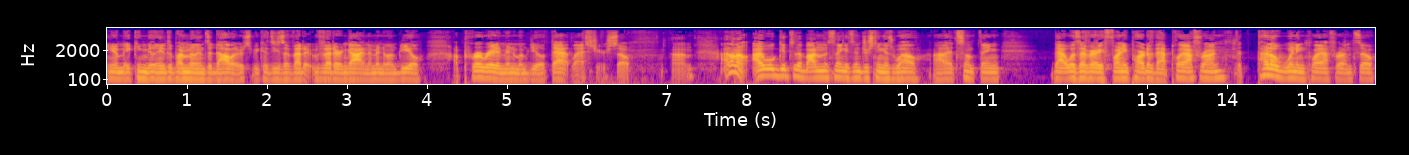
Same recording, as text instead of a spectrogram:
you know making millions upon millions of dollars because he's a vet- veteran guy in a minimum deal, a prorated minimum deal at that last year. So um, I don't know. I will get to the bottom of this thing. It's interesting as well. Uh, it's something that was a very funny part of that playoff run, the title winning playoff run. So,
